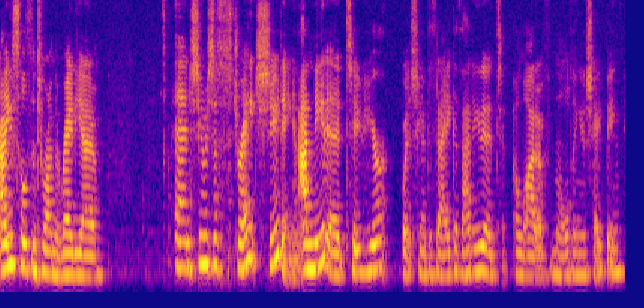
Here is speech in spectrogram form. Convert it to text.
I used to listen to her on the radio, and she was just straight shooting. And I needed to hear what she had to say because I needed a lot of molding and shaping,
